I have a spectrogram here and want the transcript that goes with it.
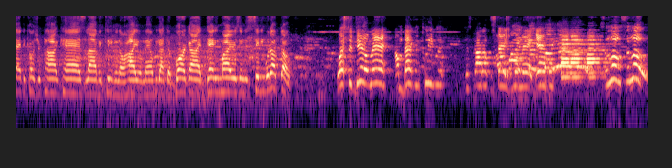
Impact the Culture podcast live in Cleveland, Ohio, man. We got the Bar God Danny Myers in the city. What up, though? What's the deal, man? I'm back in Cleveland. Just got off the stage with my man Gamble. Salute, salute.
